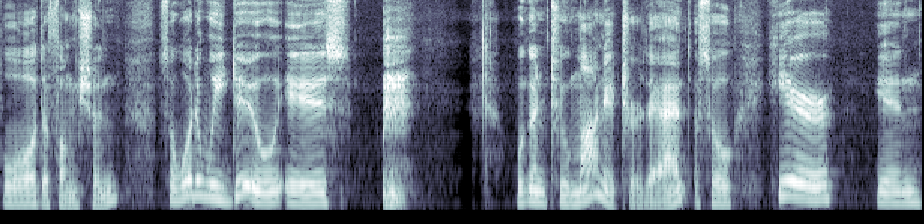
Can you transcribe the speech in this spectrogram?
for the function. So what do we do is we're going to monitor that. So here in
